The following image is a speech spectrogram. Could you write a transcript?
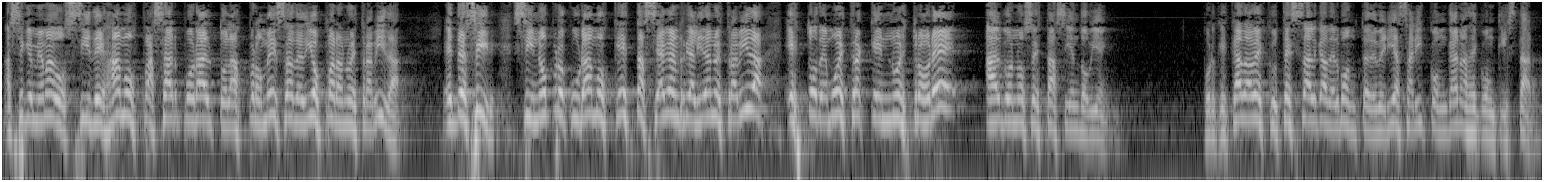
Así que mi amado, si dejamos pasar por alto las promesas de Dios para nuestra vida, es decir, si no procuramos que éstas se hagan realidad en nuestra vida, esto demuestra que en nuestro oré algo no se está haciendo bien. Porque cada vez que usted salga del monte debería salir con ganas de conquistar.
